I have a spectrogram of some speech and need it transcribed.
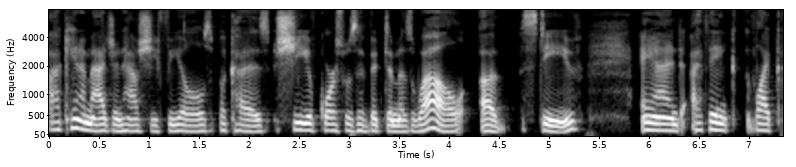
I can't imagine how she feels because she, of course, was a victim as well of Steve. And I think, like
